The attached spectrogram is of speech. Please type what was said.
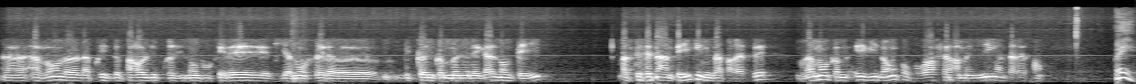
avant la prise de parole du président Bukele qui annonçait le Bitcoin comme monnaie légale dans le pays parce que c'était un pays qui nous apparaissait vraiment comme évident pour pouvoir faire un mining intéressant. Oui,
